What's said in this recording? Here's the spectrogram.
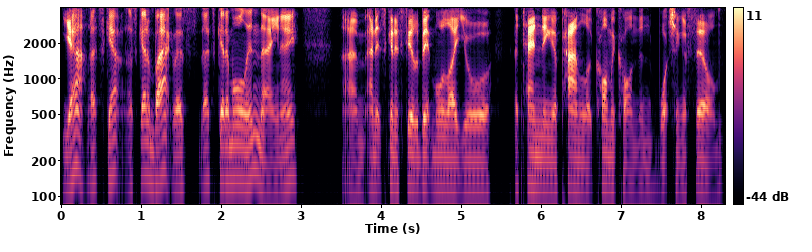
yeah, let's get let's get them back. Let's let's get them all in there, you know. Um, and it's going to feel a bit more like you're attending a panel at Comic Con than watching a film.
